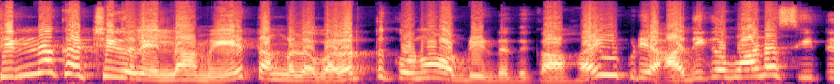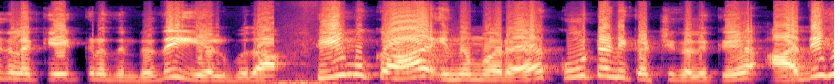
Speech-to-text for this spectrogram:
சின்ன கட்சிகள் எல்லாமே தங்களை வளர்த்துக்கணும் அப்படின்றதுக்காக இப்படி அதிகமான சீட்டுகளை கேட்கறதுன்றது இயல்புதான். திமுக இந்த முறை கூட்டணி கட்சிகளுக்கு அதிக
